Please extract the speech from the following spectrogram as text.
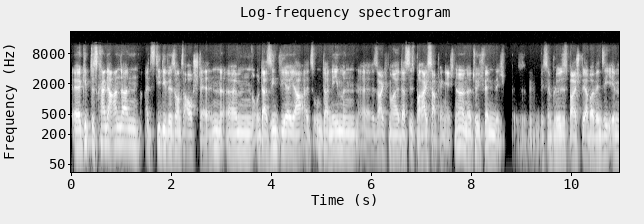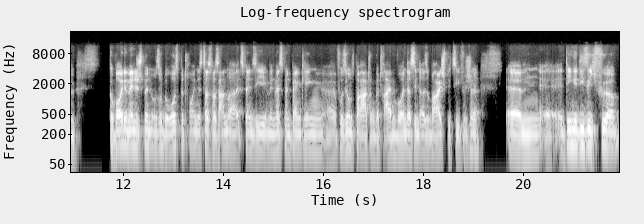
äh, gibt es keine anderen als die, die wir sonst auch stellen. Ähm, und da sind wir ja als Unternehmen, äh, sage ich mal, das ist bereichsabhängig. Ne? Natürlich, wenn ich, ein bisschen blödes Beispiel, aber wenn Sie im Gebäudemanagement unsere Büros betreuen, ist das was anderes, als wenn Sie im Investmentbanking äh, Fusionsberatung betreiben wollen. Das sind also bereichsspezifische ähm, äh, Dinge, die sich für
